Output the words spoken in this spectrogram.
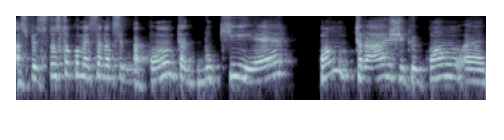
as pessoas estão começando a se dar conta do que é quão trágico e quão é,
